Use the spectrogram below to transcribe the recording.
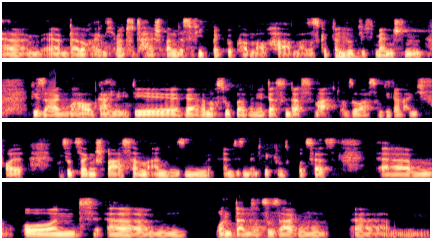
ähm, ähm, dadurch eigentlich immer total spannendes Feedback bekommen auch haben. Also es gibt dann mhm. wirklich Menschen, die sagen, wow, geile Idee, wäre noch super, wenn ihr das und das macht und sowas und die dann eigentlich voll sozusagen Spaß haben an diesem, an diesem Entwicklungsprozess ähm, und, ähm, und dann sozusagen ähm,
